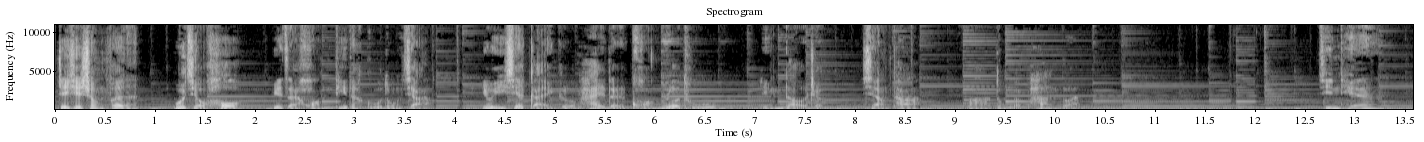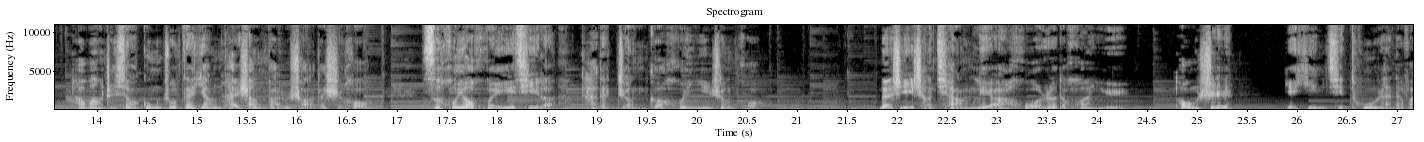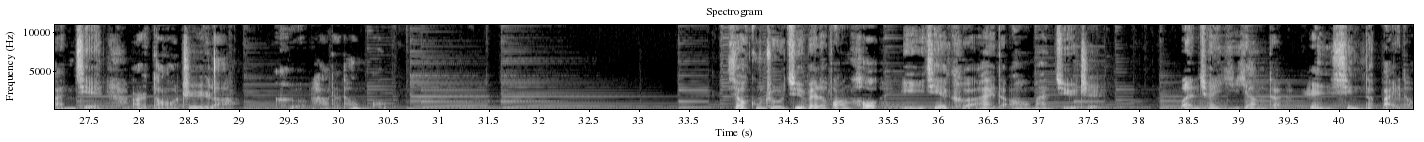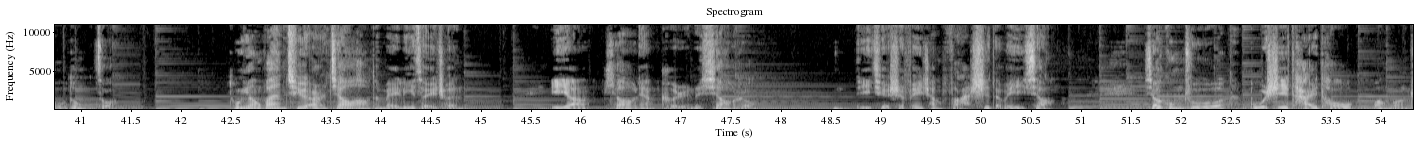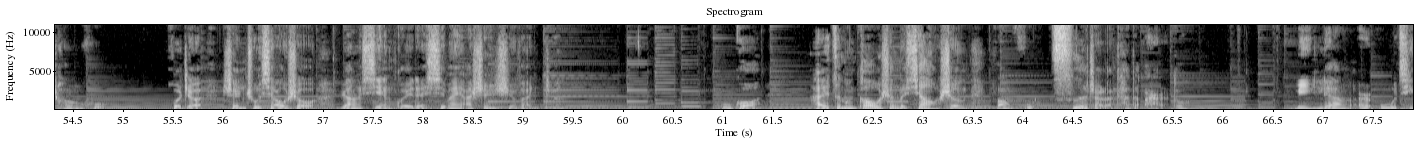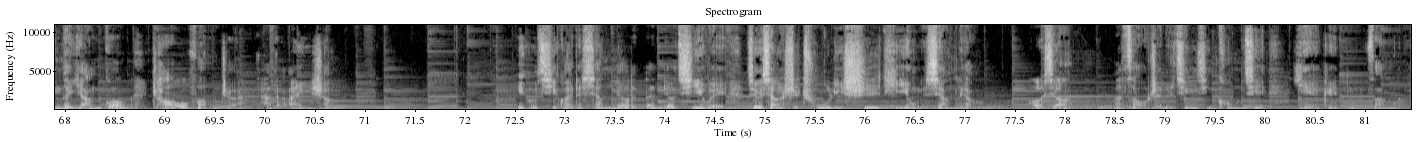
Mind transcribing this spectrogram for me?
这些省份不久后便在皇帝的鼓动下，由一些改革派的狂热徒领导着，向他发动了叛乱。今天，他望着小公主在阳台上玩耍的时候，似乎又回忆起了他的整个婚姻生活。那是一场强烈而火热的欢愉，同时，也因其突然的完结而导致了可怕的痛苦。小公主具备了王后一切可爱的傲慢举止，完全一样的任性的摆头动作。同样弯曲而骄傲的美丽嘴唇，一样漂亮可人的笑容，嗯，的确是非常法式的微笑。小公主不时抬头望望窗户，或者伸出小手让显贵的西班牙绅士吻着。不过，孩子们高声的笑声仿佛刺着了她的耳朵，明亮而无情的阳光嘲讽着她的哀伤。一股奇怪的香料的单调气味，就像是处理尸体用的香料，好像把早晨的清新空气也给弄脏了。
